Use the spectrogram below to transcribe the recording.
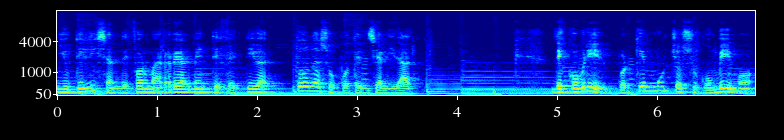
y utilizan de forma realmente efectiva toda su potencialidad. Descubrir por qué muchos sucumbimos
